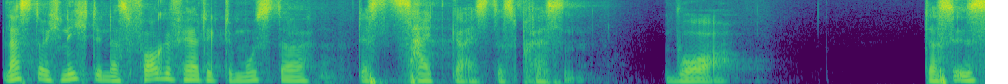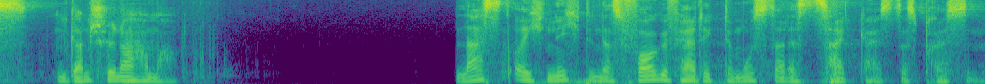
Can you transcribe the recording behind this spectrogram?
lasst euch nicht in das vorgefertigte Muster des Zeitgeistes pressen. Boah, das ist ein ganz schöner Hammer. Lasst euch nicht in das vorgefertigte Muster des Zeitgeistes pressen.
